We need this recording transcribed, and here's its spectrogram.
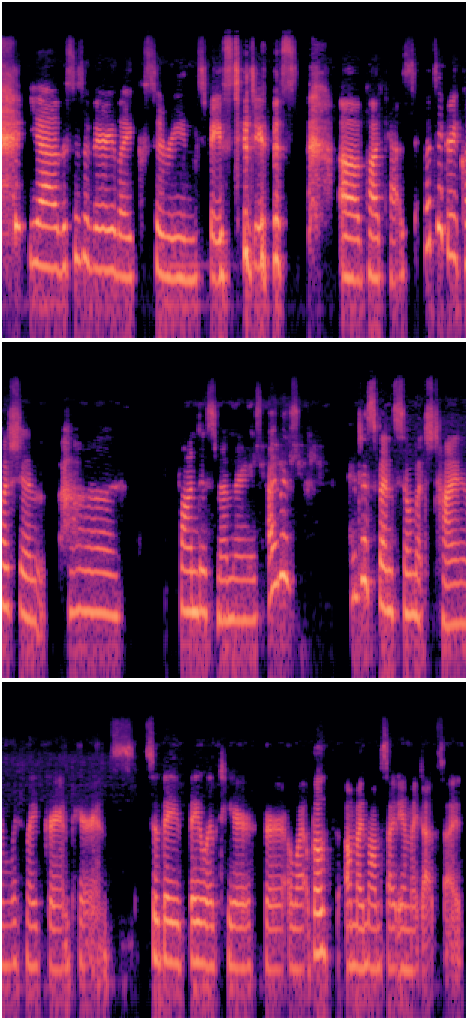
yeah, this is a very like serene space to do this uh, podcast. That's a great question. Uh, fondest memories. I was I just spent so much time with my grandparents. So they they lived here for a while, both on my mom's side and my dad's side.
